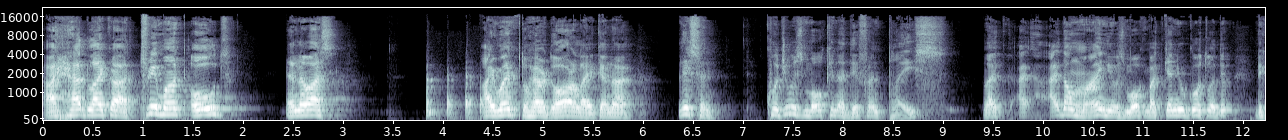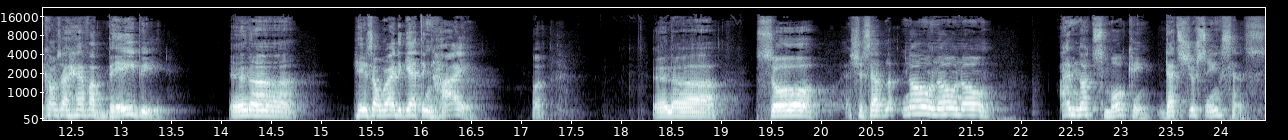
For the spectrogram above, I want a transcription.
I had like a three month old and I was, I went to her door, like, and I, listen, could you smoke in a different place? Like, I, I don't mind you smoking, but can you go to a different, because I have a baby. And uh, he's already getting high. And uh, so she said, no, no, no, I'm not smoking. That's just incense.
